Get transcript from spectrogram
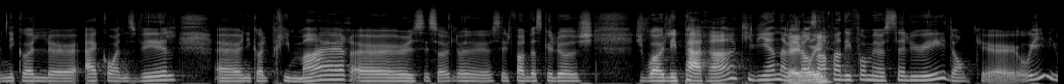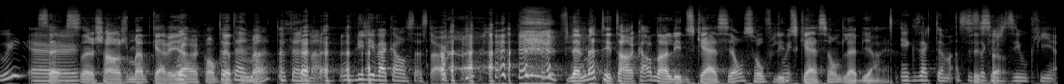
une école euh, à Coansville, une école primaire. c'est ça, c'est le fun parce que là, je, vois les parents qui viennent avec ben leurs enfants des fois me saluer. Donc, oui, oui. c'est un changement de carrière complètement. Totalement, totalement. Oublie les vacances à cette heure. Finalement, tu es encore dans l'éducation, sauf l'éducation de la bière. Exactement, c'est ça, que je dis aux clients.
